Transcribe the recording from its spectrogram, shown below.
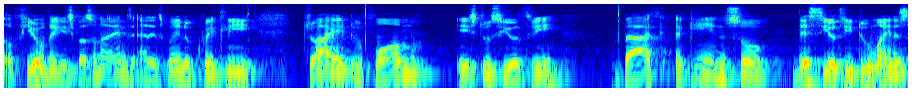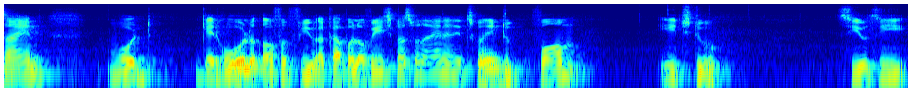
a few of the H plus 1 ions and it's going to quickly try to form H2CO3 back again. So this CO3 2 minus ion would get hold of a few, a couple of H plus 1 ion and it's going to form H2 CO3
